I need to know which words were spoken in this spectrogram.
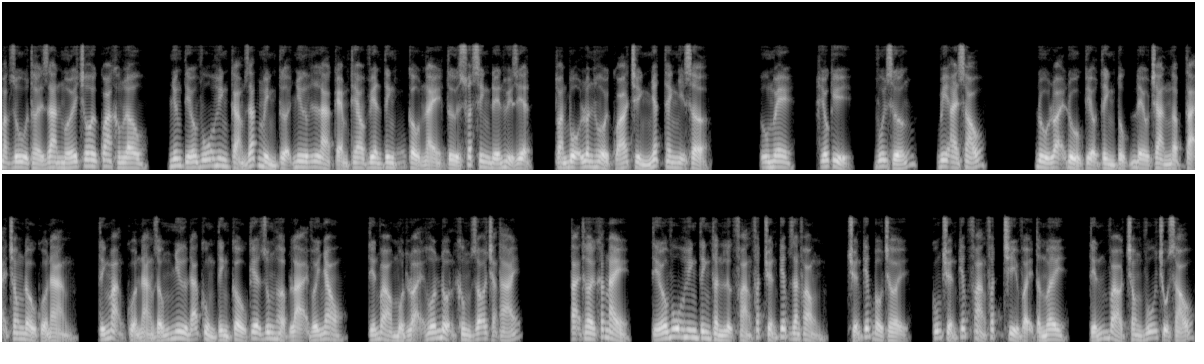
mặc dù thời gian mới trôi qua không lâu, nhưng tiếu vũ hinh cảm giác mình tựa như là kèm theo viên tinh cầu này từ xuất sinh đến hủy diệt, toàn bộ luân hồi quá trình nhất thanh nhị sở. U mê hiếu kỳ, vui sướng, bi ai sáu đủ loại đủ kiểu tình tục đều tràn ngập tại trong đầu của nàng, tính mạng của nàng giống như đã cùng tinh cầu kia dung hợp lại với nhau, tiến vào một loại hỗn độn không rõ trạng thái. Tại thời khắc này, tiếu vũ hinh tinh thần lực phảng phất chuyển kiếp gian phòng, chuyển kiếp bầu trời, cũng chuyển kiếp phảng phất chỉ vậy tầng mây, tiến vào trong vũ trụ sáu.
